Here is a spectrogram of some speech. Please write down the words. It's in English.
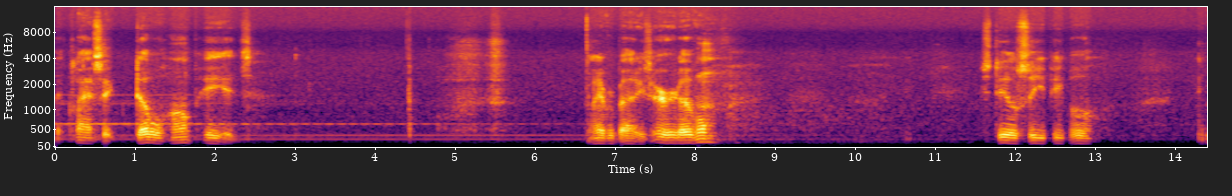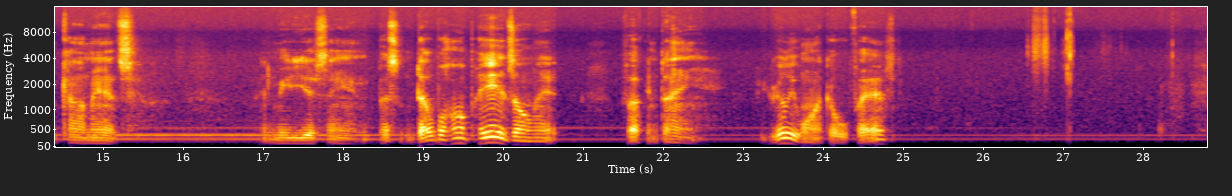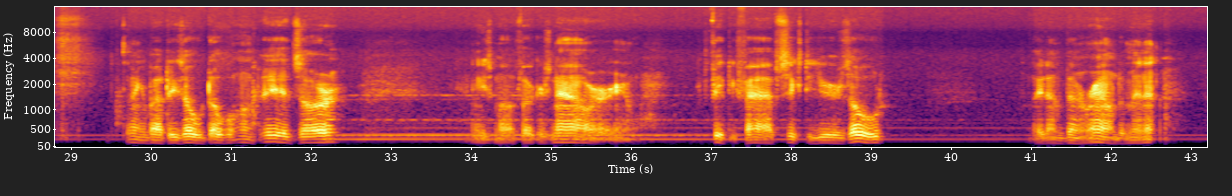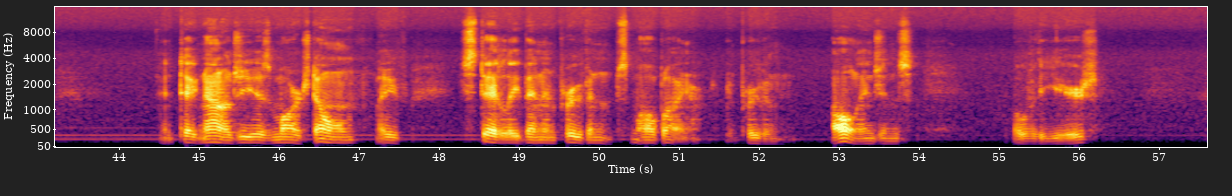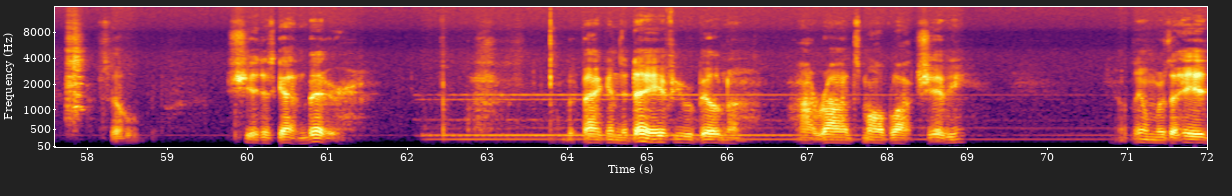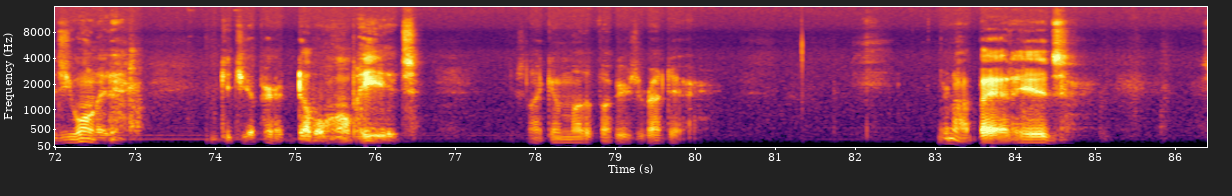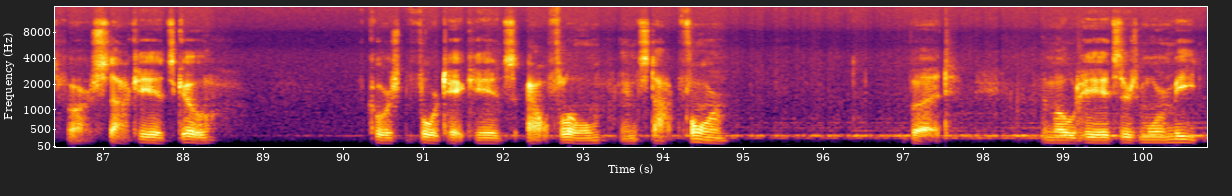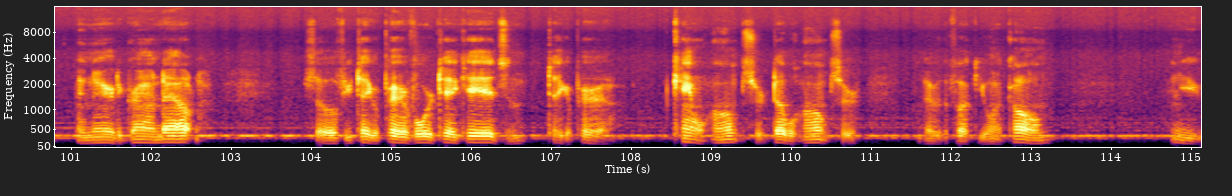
The classic double hump heads. Everybody's heard of them. Still see people in comments and media saying, put some double hump heads on that fucking thing. If you really want to go fast. Thing about these old double hump heads are, these motherfuckers now are, you know, 55, 60 years old. They done been around a minute. And technology has marched on. They've steadily been improving small player, improving all engines over the years. So shit has gotten better. But back in the day, if you were building a hot rod, small block Chevy. You know, them were the heads you wanted. Get you a pair of double hump heads. Just like them motherfuckers right there. They're not bad heads as far as stock heads go. Course, Vortec heads outflow them in stock form but the mold heads, there's more meat in there to grind out. So if you take a pair of Vortec heads and take a pair of camel humps or double humps or whatever the fuck you want to call them, and you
